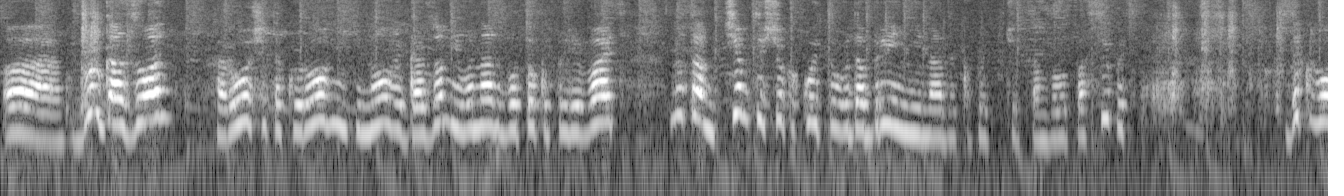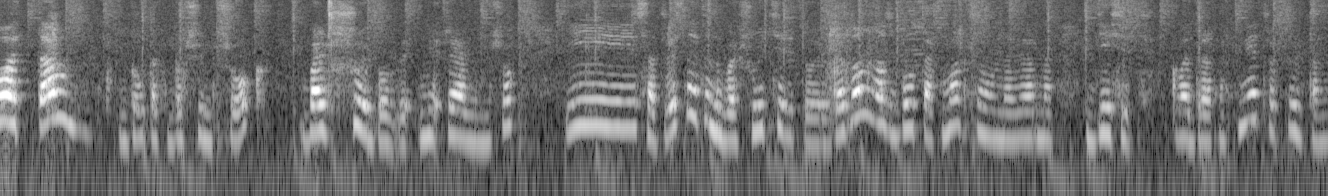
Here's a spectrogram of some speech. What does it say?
А, был газон, хороший такой ровненький, новый газон, его надо было только поливать. Ну там чем-то еще какое-то удобрение надо, какое-то что-то там было посыпать. Так вот, там был такой большой мешок, большой был ре- реально мешок, и, соответственно, это на большую территорию. Газон у нас был так максимум, наверное, 10 квадратных метров, или там,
